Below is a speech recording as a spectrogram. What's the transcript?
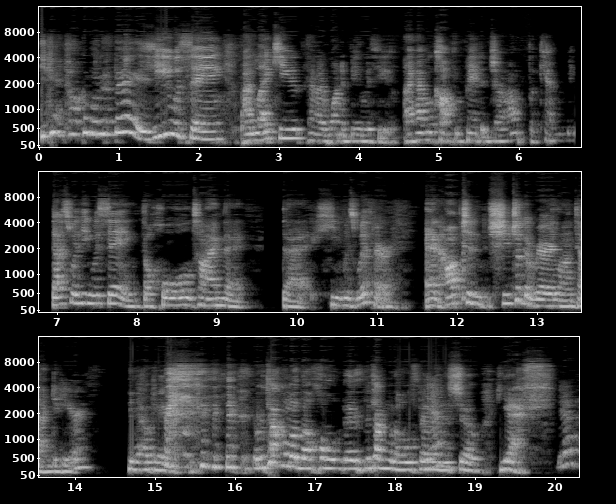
He can't talk about his day. He was saying, I like you and I want to be with you. I have a complicated job, but can we be? That's what he was saying the whole time that that he was with her. And Upton, she took a very long time to hear. Yeah, okay. We're talking about the whole we're talking about the whole span Yeah. of the show. Yes. yeah.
